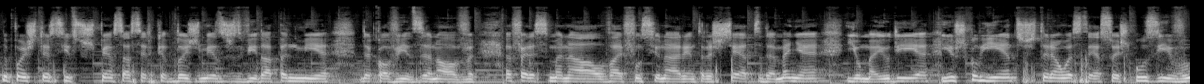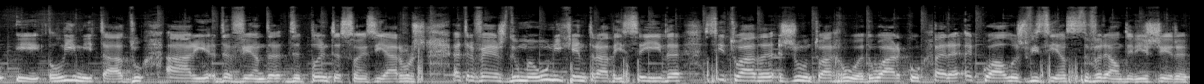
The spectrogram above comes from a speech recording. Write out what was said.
depois de ter sido suspensa há cerca de dois meses devido à pandemia da Covid-19. A feira semanal vai funcionar entre as 7 da manhã e o meio-dia e os clientes terão acesso exclusivo e limitado à área da venda de plantações e árvores através de uma única entrada entrada e saída situada junto à Rua do Arco, para a qual os vizinhos deverão dirigir.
